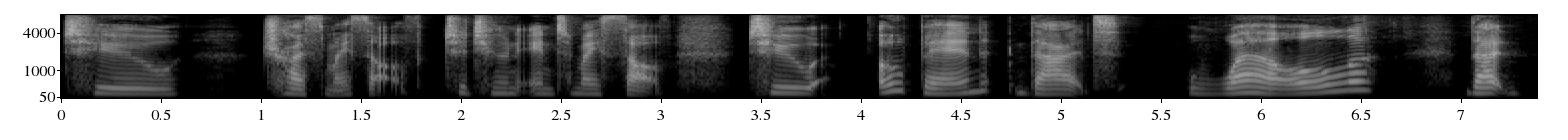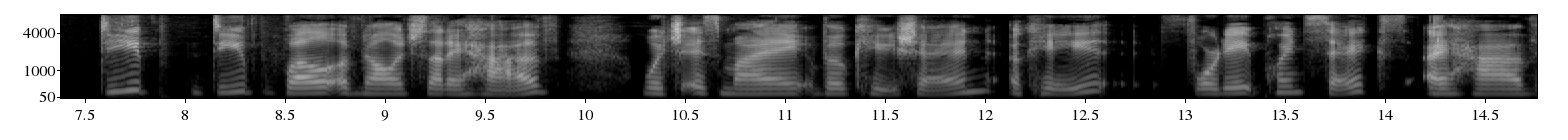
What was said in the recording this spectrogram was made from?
to trust myself, to tune into myself, to open that well, that deep, deep well of knowledge that I have, which is my vocation. Okay. 48.6, I have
